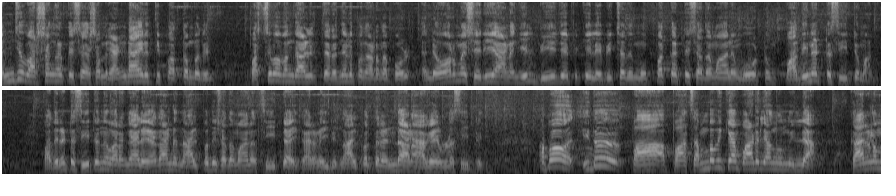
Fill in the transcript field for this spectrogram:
അഞ്ച് വർഷങ്ങൾക്ക് ശേഷം രണ്ടായിരത്തി പത്തൊമ്പതിൽ പശ്ചിമ ബംഗാളിൽ തെരഞ്ഞെടുപ്പ് നടന്നപ്പോൾ എന്റെ ഓർമ്മ ശരിയാണെങ്കിൽ ബി ജെ പിക്ക് ലഭിച്ചത് മുപ്പത്തെട്ട് ശതമാനം വോട്ടും പതിനെട്ട് സീറ്റുമാണ്. പതിനെട്ട് സീറ്റ് എന്ന് പറഞ്ഞാൽ ഏതാണ്ട് നാൽപ്പത് ശതമാനം സീറ്റായി കാരണം ഇരു നാൽപ്പത്തിരണ്ടാണ് ആകെയുള്ള സീറ്റ് അപ്പോൾ ഇത് സംഭവിക്കാൻ പാടില്ല എന്നൊന്നുമില്ല. കാരണം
